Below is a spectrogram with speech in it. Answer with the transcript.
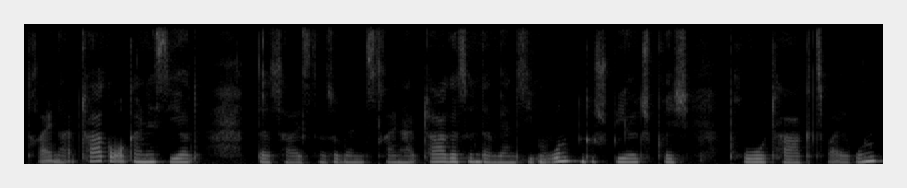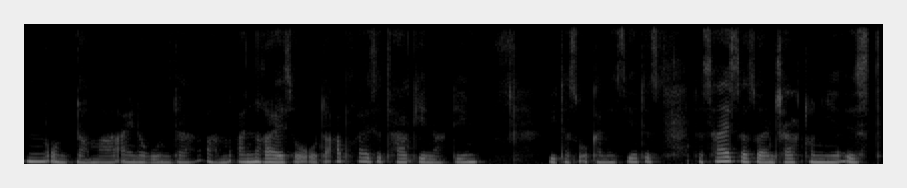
dreieinhalb Tage organisiert. Das heißt also, wenn es dreieinhalb Tage sind, dann werden sieben Runden gespielt, sprich pro Tag zwei Runden und nochmal eine Runde am Anreise- oder Abreisetag, je nachdem, wie das organisiert ist. Das heißt also, ein Schachturnier ist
